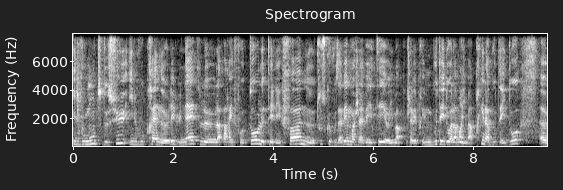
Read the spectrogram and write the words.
ils vous montent dessus, ils vous prennent les lunettes, l'appareil photo, le téléphone, euh, tout ce que vous avez. Moi j'avais été, euh, j'avais pris une bouteille d'eau à la main, il m'a pris la bouteille d'eau. Euh,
